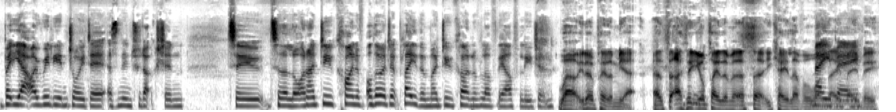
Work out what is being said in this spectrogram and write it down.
but yeah, I really enjoyed it as an introduction to to the law, and I do kind of, although I don't play them, I do kind of love the Alpha Legion. well, you don't play them yet. I, th- I think you'll play them at a 30k level one Maybe. day, maybe.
